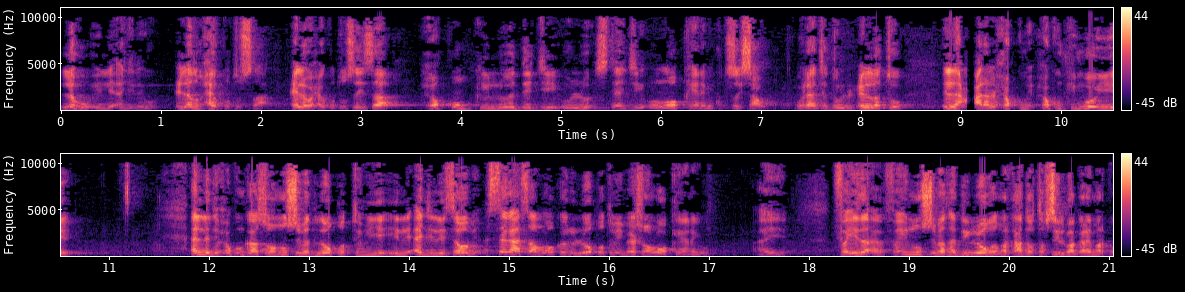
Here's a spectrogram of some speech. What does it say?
lahu liajlihi ciladu maxay ku tustaa? Cila waxay ku tusaysaa xukunkii loo dejiyey oo loo istaajiyey oo loo keenay bay kutusaysaa walaa tadulu cilatu ilaa cala alxukmi xukunkii mooye. Aladii xukunkaasoo nusibad loo qotomiyey liajli sababi isagaasaa loo keeno loo qotomiyey meeshan loo keenay fain nuibat haddii loo qodo marka adda tafsiil baa galay marka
